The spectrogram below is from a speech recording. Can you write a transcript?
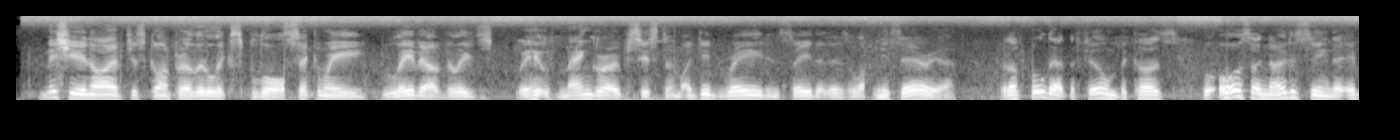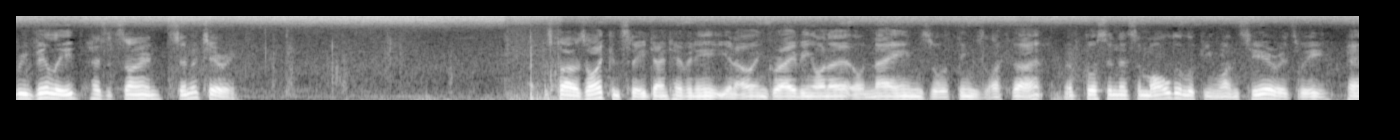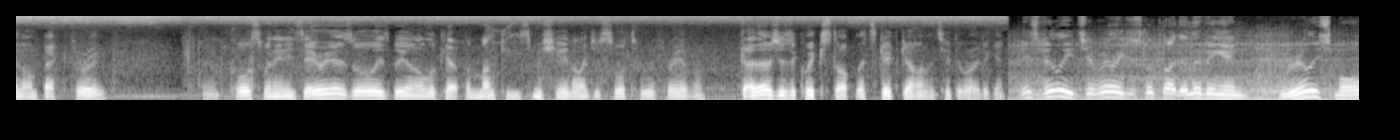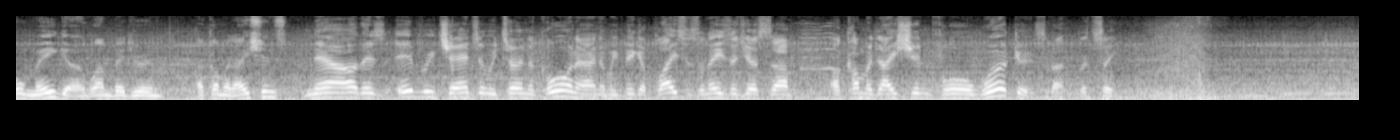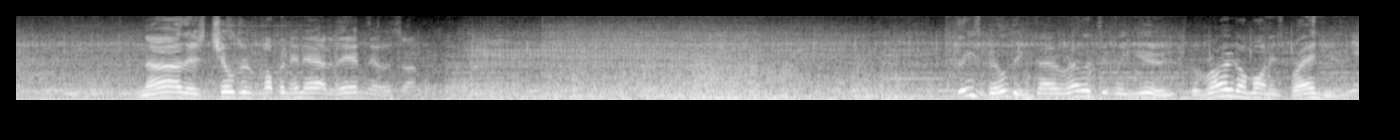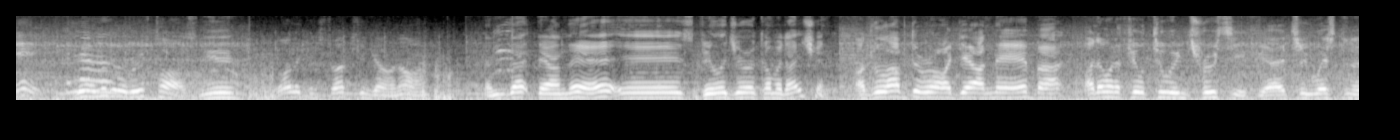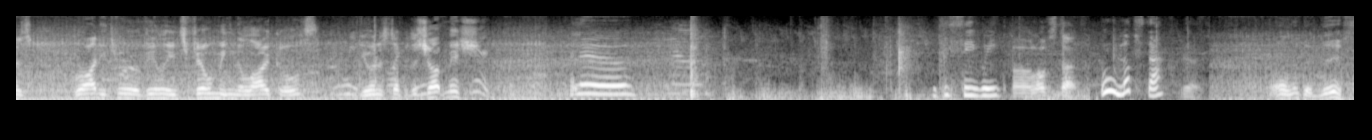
Mishy and I have just gone for a little explore. Second we leave our village, we're hit with mangrove system. I did read and see that there's a lot in this area, but I've pulled out the film because we're also noticing that every village has its own cemetery. As far as I can see, don't have any, you know, engraving on it or names or things like that. And of course, then there's some older looking ones here as we pan on back through. And of course, when in these areas, always be on a lookout for monkeys. Mishy and I just saw two or three of them. Okay, that was just a quick stop. Let's get going. Let's hit the road again. This village, it really just looked like they're living in really small, meagre one-bedroom accommodations. Now, there's every chance that we turn the corner and there'll be bigger places, and these are just um, accommodation for workers. But let's see. No, there's children popping in and out of them. There was um, These buildings are relatively new. The road I'm on is brand new. Yeah. Yeah, look at the roof tiles, new. A lot of construction going on. And that down there is villager accommodation. I'd love to ride down there, but I don't want to feel too intrusive, you know, two Westerners riding through a village filming the locals. You want to stop at the shop, Mish? Yeah. Hello. Is this seaweed? Oh, lobster. Oh, lobster. Yeah. Oh, look at this.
